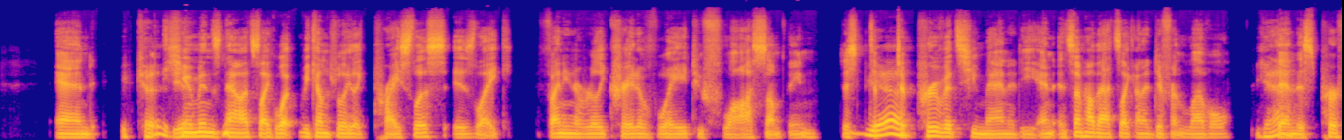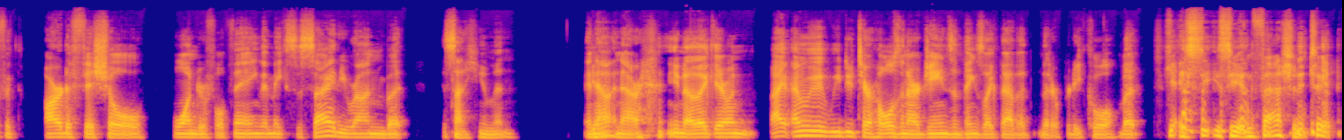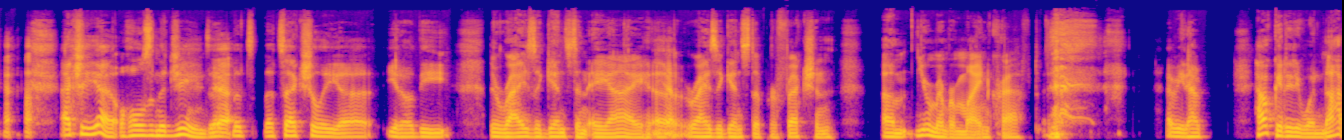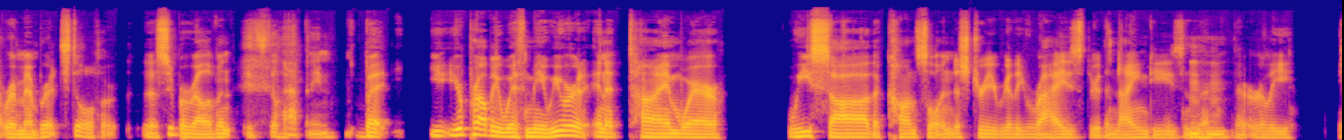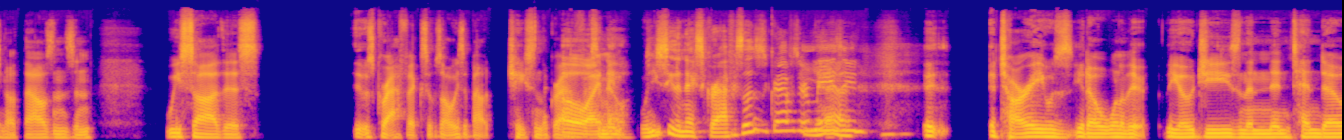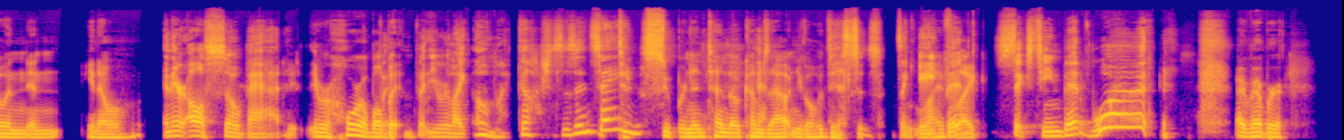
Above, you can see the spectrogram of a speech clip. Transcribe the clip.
and we could yeah. humans now it's like what becomes really like priceless is like finding a really creative way to flaw something just to, Yeah. to prove its humanity and and somehow that's like on a different level yeah than this perfect artificial wonderful thing that makes society run but it's not human and Yeah. now now you know like everyone i, I mean we, we do tear holes in our jeans and things like that that, that are pretty cool but yeah you see, you see it in fashion too. Actually yeah holes in the jeans That- Yeah. that's that's actually uh you know the the rise against an ai uh, Yeah. rise against a perfection. Um you remember minecraft? I mean how how could anyone not remember it? Still uh, super relevant. It's still happening. But you, you're probably with me. We were in a time where we saw the console industry really rise through the 90s and Mhm. the, the early you know thousands and we saw this it was graphics it was always about chasing the graphics oh i, mean, know when you see the next graphics those graphics are Yeah. amazing atari was you know one of the the og's and then nintendo and and you know and they're all so bad they were horrible but, but, but you were like oh my gosh this is insane super nintendo comes out and you go this is it's like 8 bit lifelike 16 bit what I remember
